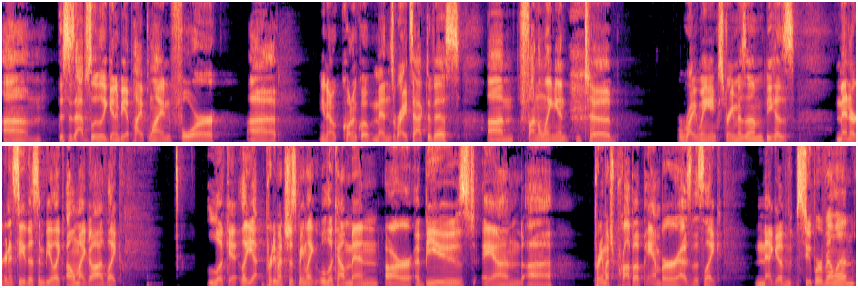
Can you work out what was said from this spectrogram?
Um this is absolutely going to be a pipeline for uh you know quote unquote men's rights activists um funneling into right wing extremism because men are going to see this and be like oh my god like look at like yeah pretty much just being like look how men are abused and uh pretty much prop up amber as this like mega super villain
